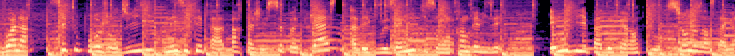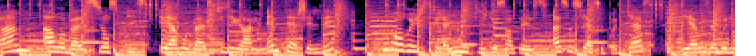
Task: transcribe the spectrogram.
Voilà, c'est tout pour aujourd'hui. N'hésitez pas à partager ce podcast avec vos amis qui sont en train de réviser. Et n'oubliez pas de faire un tour sur nos Instagram, sciencepiste et mthld, pour enregistrer la mini-fiche de synthèse associée à ce podcast et à vous abonner.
